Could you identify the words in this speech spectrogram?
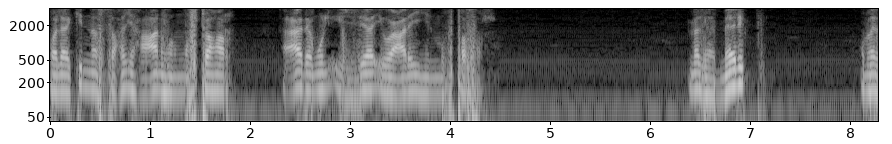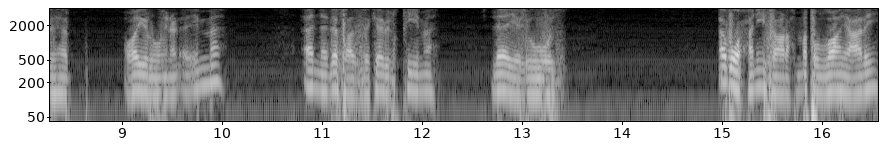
ولكن الصحيح عنه المشتهر عدم الإجزاء وعليه المختصر. مذهب مالك ومذهب غيره من الأئمة أن دفع الزكاة بالقيمة لا يجوز. أبو حنيفة رحمة الله عليه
